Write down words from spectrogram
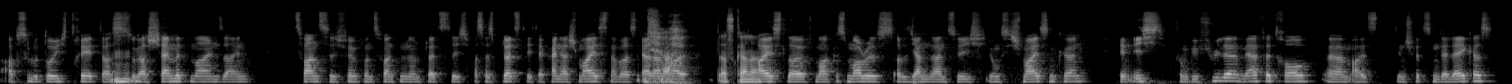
absolut durchdreht, dass mhm. sogar Shamit mal in seinen 20, 25 Minuten plötzlich, was heißt plötzlich, der kann ja schmeißen, aber dass er dann ja, mal das kann er. heiß läuft, Marcus Morris, also die haben da natürlich Jungs, die schmeißen können, den ich vom Gefühle mehr vertraue ähm, als den Schützen der Lakers.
